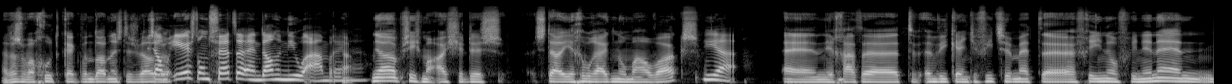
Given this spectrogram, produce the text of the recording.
Ja, dat is wel goed. Kijk, want dan is het dus wel. Ik zou zo- hem eerst ontvetten en dan een nieuwe aanbrengen. ja, precies. Maar als je dus, stel je gebruikt normaal wax Ja, en je gaat eh, een weekendje fietsen met eh, vrienden of vriendinnen en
